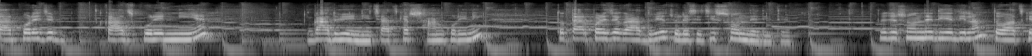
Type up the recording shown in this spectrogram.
তারপরে যে কাজ করে নিয়ে গা ধুয়ে নিয়েছি আজকে আর স্নান করিনি তো তারপরে যে গা ধুয়ে চলে এসেছি সন্ধে দিতে। তো যে সন্ধে দিয়ে দিলাম, তো আজকে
